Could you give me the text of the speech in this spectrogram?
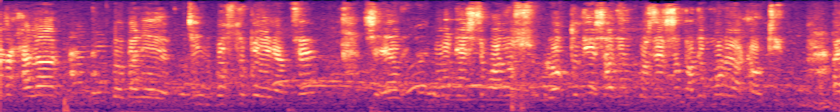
একটা খেলার মানে বস্তু পেয়ে গেছে। এই মানুষ রক্ত দিয়ে স্বাধীন করেছে, সেটা তাদের মনে রাখা উচিত। আর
